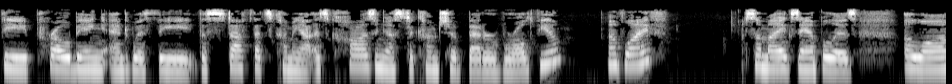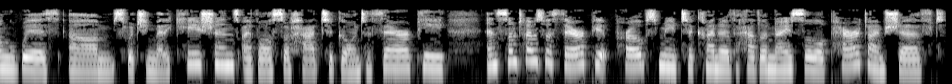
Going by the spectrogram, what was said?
the probing and with the the stuff that's coming out, it's causing us to come to a better worldview of life. So, my example is along with um, switching medications, I've also had to go into therapy. And sometimes with therapy, it probes me to kind of have a nice little paradigm shift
